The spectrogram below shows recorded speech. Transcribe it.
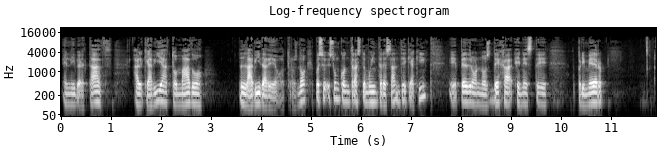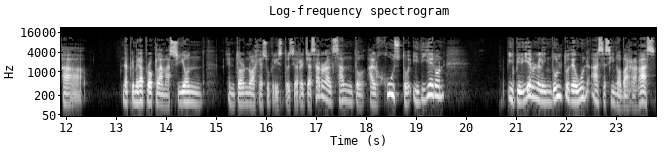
en libertad al que había tomado la vida de otros, ¿no? Pues es un contraste muy interesante que aquí eh, Pedro nos deja en este primer uh, la primera proclamación en torno a Jesucristo. Se rechazaron al santo, al justo y dieron y pidieron el indulto de un asesino, Barrabás.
